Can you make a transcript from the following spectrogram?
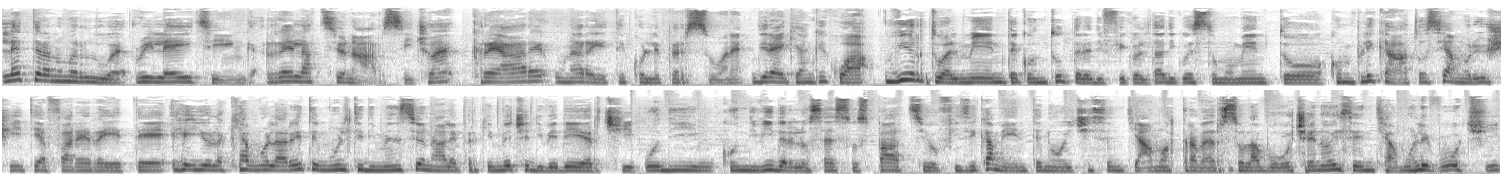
Lettera numero due, relating, relazionarsi, cioè creare una rete con le persone. Direi che anche qua, virtualmente, con tutte le difficoltà di questo momento complicato, siamo riusciti a fare rete e io la chiamo la rete multidimensionale perché invece di vederci o di condividere lo stesso spazio fisicamente, noi ci sentiamo attraverso la voce, noi sentiamo le voci,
